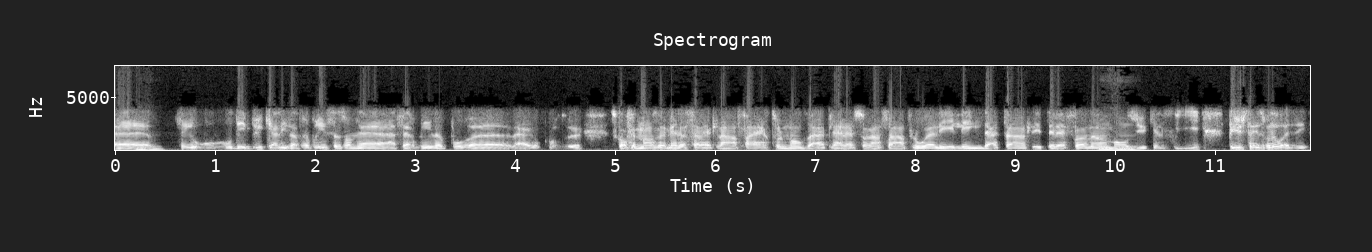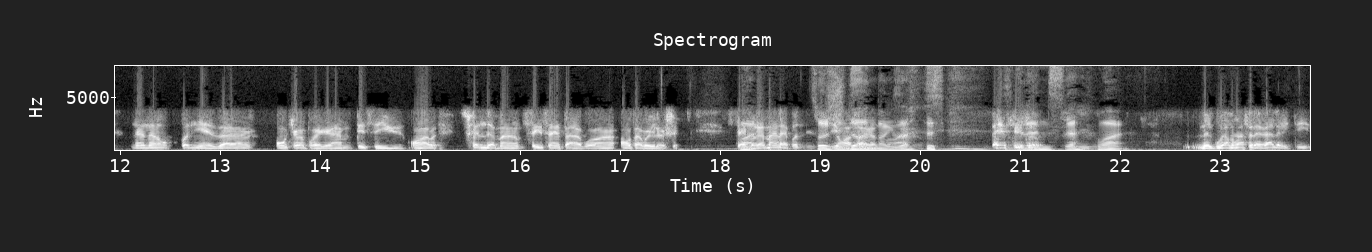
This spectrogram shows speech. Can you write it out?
euh, tu sais, au, au début, quand les entreprises se sont mises à, à fermer là, pour euh, la, au cours du, du confinement, on se disait, mais là, ça va être l'enfer, tout le monde va appeler à l'assurance emploi, les lignes d'attente, les téléphones, oh, Mhm. mon Dieu, quel fouillis. Puis Justin Trudeau a dit, non, non, pas de niaisage, on crée un programme, PCU, on envoie- tu fais une demande, c'est simple à avoir, on t'envoie le chèque. C'était Ouais. vraiment la bonne Ça, décision je à faire. donne, par exemple. Ben, c'est ça. Ouais. le gouvernement fédéral a été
